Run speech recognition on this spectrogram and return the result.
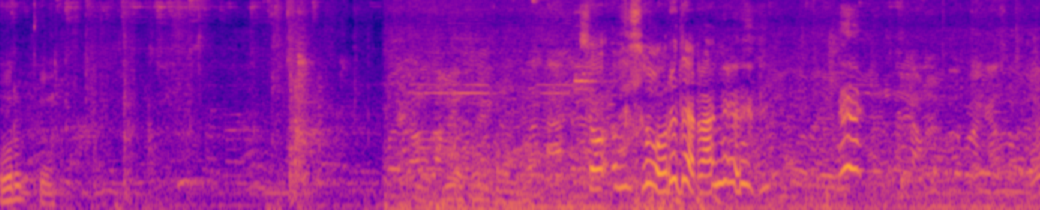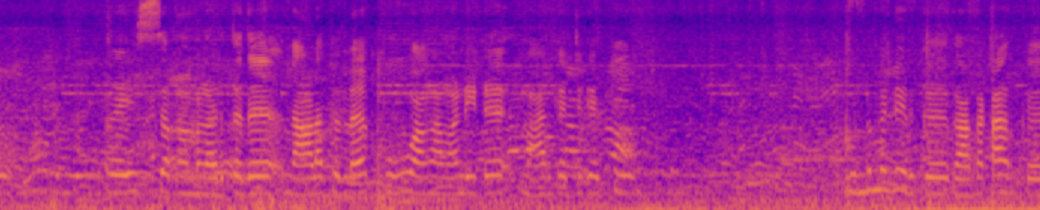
பொறுக்கு சோ சோறு தர்றாங்க ரைஸ் നമ്മൾ അടുത്തത് നാളേക്കുള്ള പൂ വാങ്ങാൻ വേണ്ടിയിട്ട് മാർക്കറ്റുക്ക് എത്തി குண்டுமல்லி இருக்கு காக்கட்டா இருக்கு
